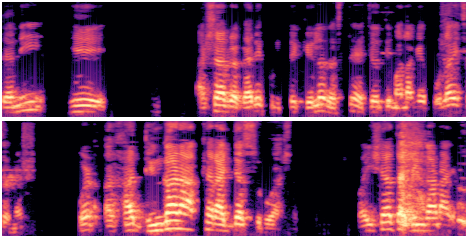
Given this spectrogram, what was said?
त्यांनी हे अशा प्रकारे कृत्य केलं नसतं. याच्यावरती मला काही बोलायचं नाही. पण हा धिंगाणा अख्ख्या राज्यात सुरू आहे. पैशाचा धिंगाणा आहे.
